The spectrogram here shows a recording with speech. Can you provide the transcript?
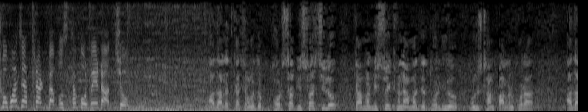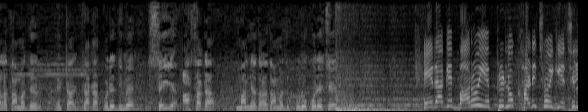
শোভাযাত্রার ব্যবস্থা করবে রাজ্য। আদালত কাছে আমাদের ভরসা, বিশ্বাস ছিল যে আমরা নিশ্চয়ই এখানে আমাদের ধর্মীয় অনুষ্ঠান পালন করা আদালত আমাদের একটা জায়গা করে দিবে। সেই আশাটা মাননীয় আদালত আমাদের পুরো করেছে। এর আগে বারোই এপ্রিলও খারিজ হয়ে গিয়েছিল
